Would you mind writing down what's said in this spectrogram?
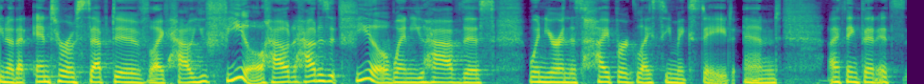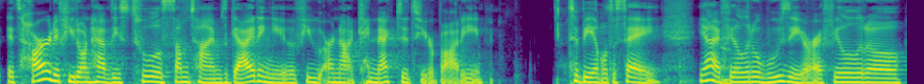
you know that interoceptive like how you feel. How how does it feel when you have this when you're in this hyperglycemic state? And i think that it's it's hard if you don't have these tools sometimes guiding you if you are not connected to your body to be able to say, yeah, I feel a little woozy or I feel a little,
